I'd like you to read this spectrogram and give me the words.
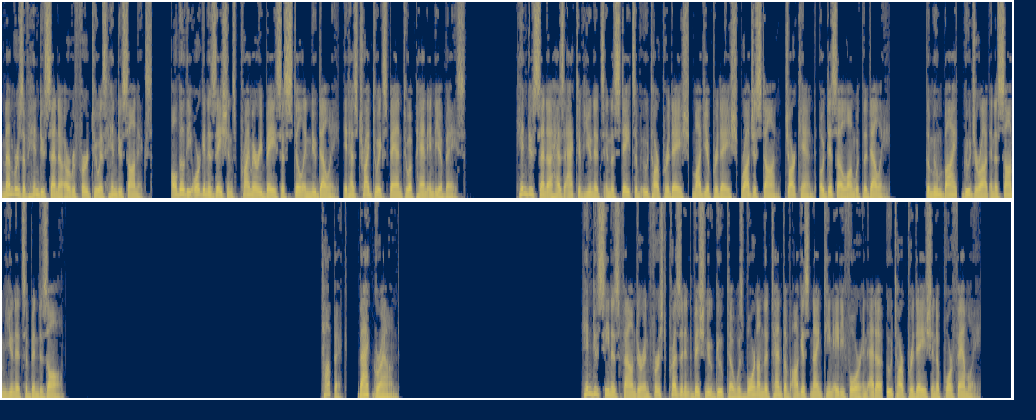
Members of Hindu Sena are referred to as Hindu Sainiks. Although the organization's primary base is still in New Delhi, it has tried to expand to a pan-India base. Hindu Sena has active units in the states of Uttar Pradesh, Madhya Pradesh, Rajasthan, Jharkhand, Odisha along with the Delhi. The Mumbai, Gujarat and Assam units have been dissolved. Background Hindu Sena's founder and first president Vishnu Gupta was born on 10 August 1984 in Etah, Uttar Pradesh in a poor family.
